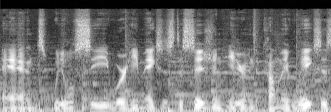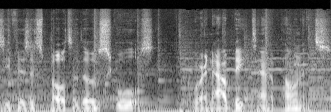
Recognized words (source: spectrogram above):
and we will see where he makes his decision here in the coming weeks as he visits both of those schools, who are now Big Ten opponents.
